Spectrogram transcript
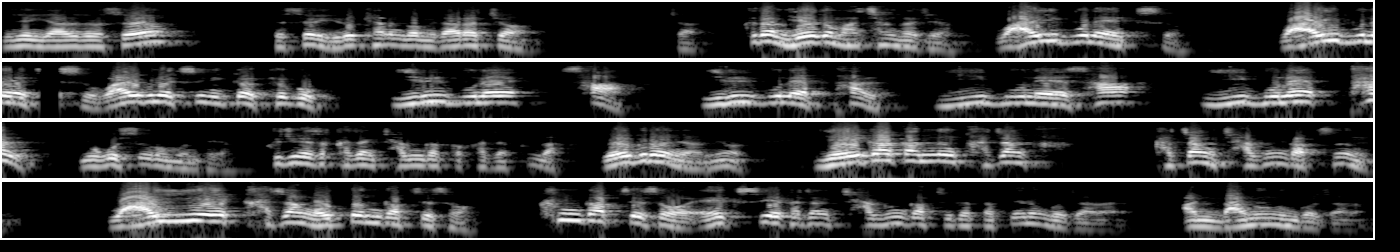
무슨 얘기 알아들었어요? 됐어요? 이렇게 하는 겁니다. 알았죠? 자, 그 다음 얘도 마찬가지예요. y분의 x, y분의 x, y분의 x니까 결국 1분의 4, 1분의 8, 2분의 4, 2분의 8 요걸 써놓으면 돼요. 그 중에서 가장 작은 값과 가장 큰 값. 왜 그러냐면 얘가 갖는 가장 가장 작은 값은 y의 가장 어떤 값에서 큰 값에서 x의 가장 작은 값을 갖다 빼는 거잖아요. 아니 나누는 거잖아.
